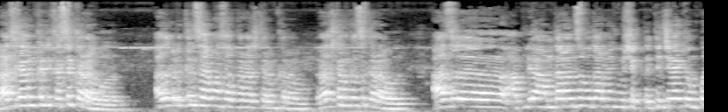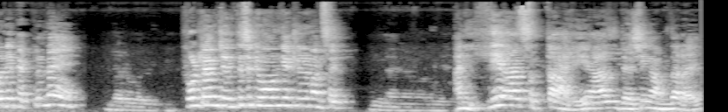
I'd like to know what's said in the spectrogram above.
राजकारण कधी कसं करावं? आज गडकरी साहेबांसारखं राजकारण करावं? राजकारण कसं करावं? आज आपल्या आमदारांचं उदाहरण घेऊ शकतं. त्यांची काही कंपनी फॅक्टरी नाही. बरोबर. फुल टाइम जनतेसाठी वाहून घेतलेली माणसं आहेत. आणि हे आज सत्ता आहे. आज डॅशिंग आमदार आहे.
